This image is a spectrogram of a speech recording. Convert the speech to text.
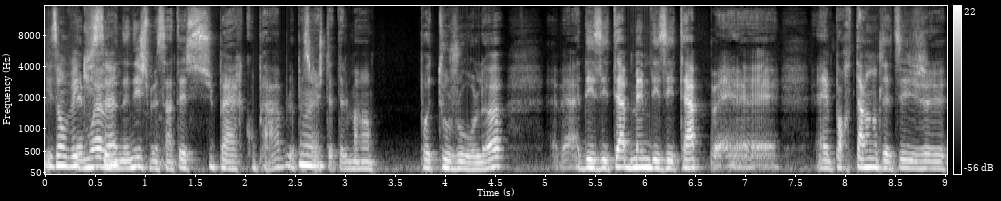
ils ont vécu moi, à un ça? moment donné, je me sentais super coupable parce Ouais. que j'étais tellement pas toujours là. Euh, À des étapes, même des étapes euh, importantes. là, tu sais, je- tu sais,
